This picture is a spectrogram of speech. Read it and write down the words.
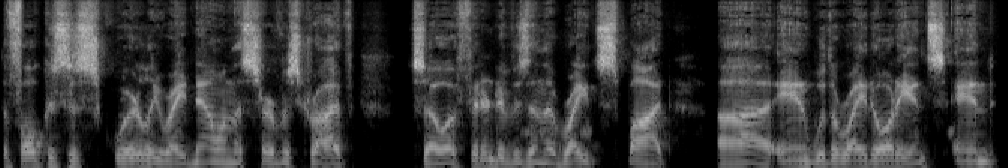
The focus is squarely right now on the service drive. So Affinitiv is in the right spot uh, and with the right audience. And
